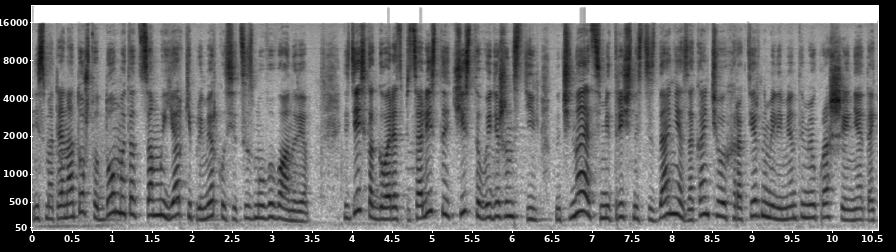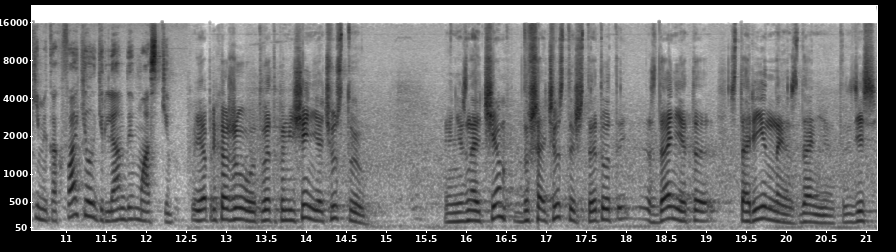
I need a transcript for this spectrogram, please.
несмотря на то, что дом этот самый яркий пример классицизма в Иванове. Здесь, как говорят специалисты, чисто выдержан стиль, начиная от симметричности здания, заканчивая характерными элементами украшения, такими как факелы, гирлянды, маски. Я прихожу вот в это помещение, я чувствую, я не знаю чем, душа чувствует, что это вот здание, это старинное здание. Здесь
